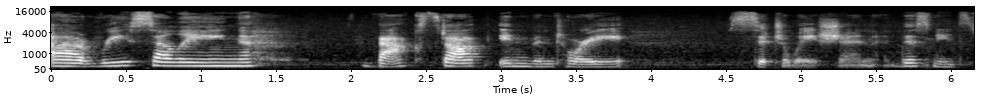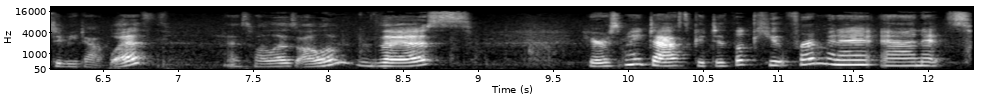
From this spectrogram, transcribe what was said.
uh, reselling backstock inventory situation. This needs to be dealt with, as well as all of this. Here's my desk. It did look cute for a minute, and it's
